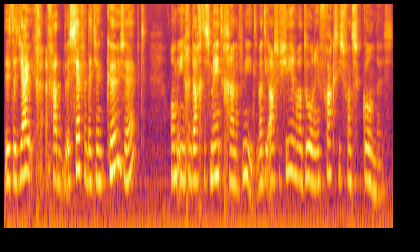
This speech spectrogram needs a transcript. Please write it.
Dus dat jij ga- gaat beseffen dat je een keuze hebt om in gedachten mee te gaan of niet. Want die associëren wel door in fracties van secondes.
